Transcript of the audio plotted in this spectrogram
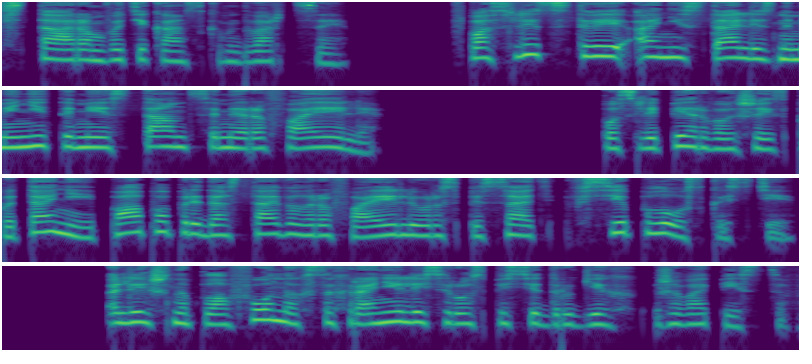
в Старом Ватиканском дворце. Впоследствии они стали знаменитыми станциями Рафаэля. После первых же испытаний папа предоставил Рафаэлю расписать все плоскости. Лишь на плафонах сохранились росписи других живописцев.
